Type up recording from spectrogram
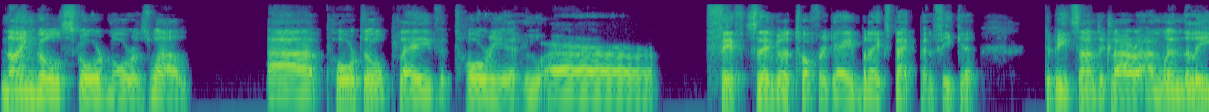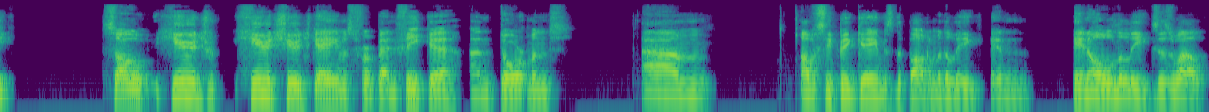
Nine goals scored more as well. Uh, Porto play Vitória, who are fifth, so they've got a tougher game, but I expect Benfica to beat Santa Clara and win the league. So huge, huge, huge games for Benfica and Dortmund. Um, obviously big games at the bottom of the league in in all the leagues as well.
